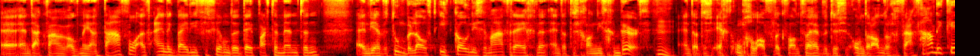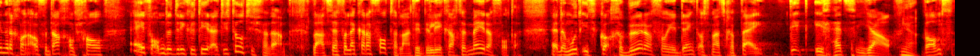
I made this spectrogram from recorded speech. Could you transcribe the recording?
En daar kwamen we ook mee aan tafel uiteindelijk bij die verschillende departementen. En die hebben toen beloofd iconische maatregelen. En dat is gewoon niet gebeurd. Hm. En dat is echt ongelooflijk, want we hebben dus onder andere gevraagd... haal die kinderen gewoon overdag op school even om de drie kwartier uit die stoeltjes vandaan. Laat ze even lekker affotten. Laat die leerkrachten mee affotten. En er moet iets gebeuren waarvan je denkt als maatschappij... dit is het signaal. Ja. Want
